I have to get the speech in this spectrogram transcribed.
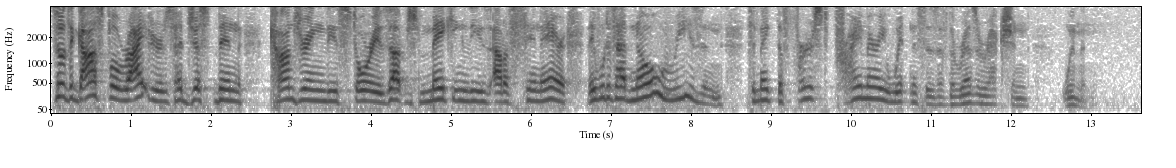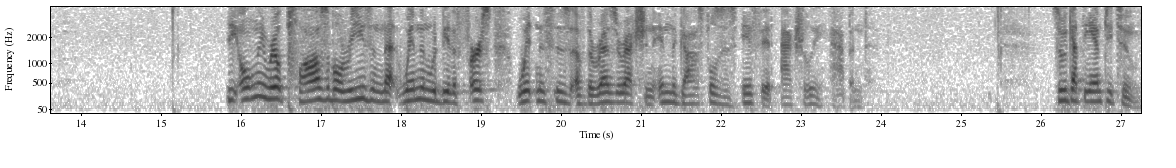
So the gospel writers had just been conjuring these stories up, just making these out of thin air. They would have had no reason to make the first primary witnesses of the resurrection women. The only real plausible reason that women would be the first witnesses of the resurrection in the Gospels is if it actually happened. So we've got the empty tomb,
